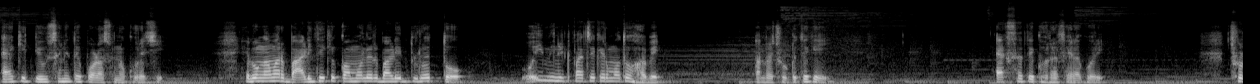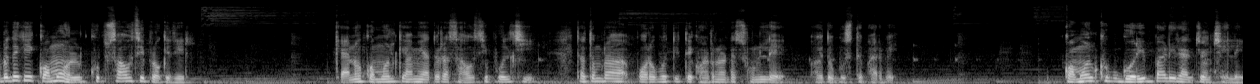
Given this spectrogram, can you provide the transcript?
একই টিউশনিতে পড়াশুনো করেছি। এবং আমার বাড়ি থেকে কমলের বাড়ির দূরত্ব ওই মিনিট পাঁচেকের মতো হবে। আমরা ছোট থেকেই একসাথে ঘোরাফেরা করি। ছোট থেকেই কমল খুব সাহসী প্রকৃতির। কেন কমলকে আমি এতটা সাহসী বলছি, তা তোমরা পরবর্তীতে ঘটনাটা শুনলে হয়তো বুঝতে পারবে। কমল খুব গরিব বাড়ির একজন ছেলে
